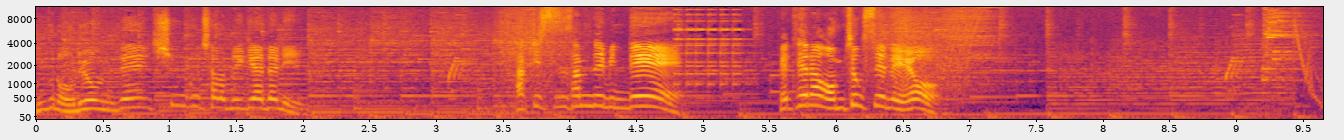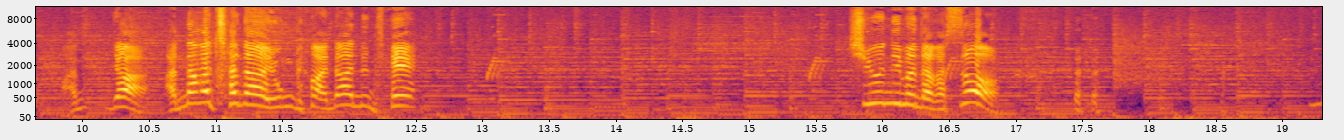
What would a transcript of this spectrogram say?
은근 어려운데 쉬운 것처럼 얘기하더니 다키스 3렙인데 베테랑 엄청 세네요 야, 안 나갔잖아. 용병 안 나갔는데. 시우님은 나갔어? 네.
